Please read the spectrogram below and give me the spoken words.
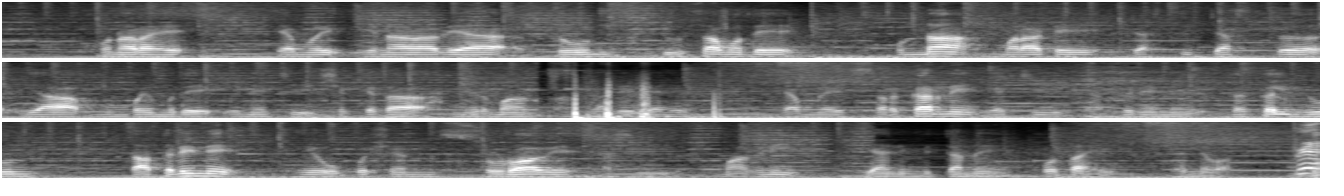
होणार आहे. त्यामुळे येणाऱ्या दोन दिवसामध्ये पुन्हा मराठे जास्तीत जास्त या मुंबईमध्ये येण्याची शक्यता निर्माण झालेली आहे. त्यामुळे सरकारने याची गांभीर्याने दखल घेऊन तातडीने हे उपोषण सोडवावे अशी मागणी या निमित्ताने होत आहे. धन्यवाद.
